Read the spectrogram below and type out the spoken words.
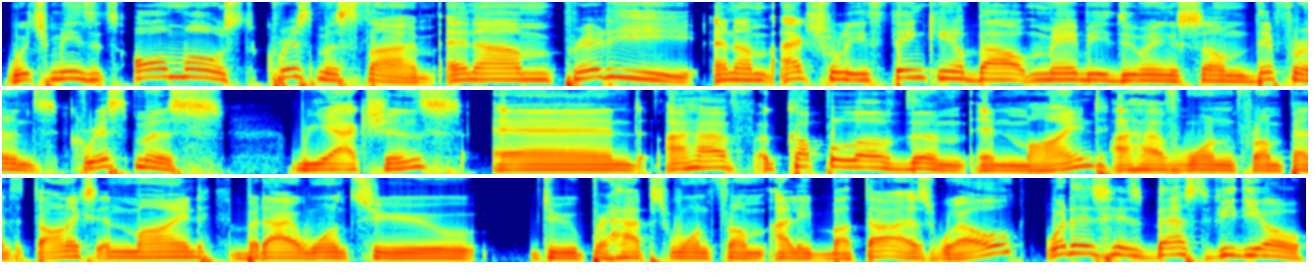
which means it's almost Christmas time. And I'm pretty, and I'm actually thinking about maybe doing some different Christmas reactions and I have a couple of them in mind. I have one from Pentatonix in mind, but I want to do perhaps one from Alip Ba Ta as well. What is his best video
